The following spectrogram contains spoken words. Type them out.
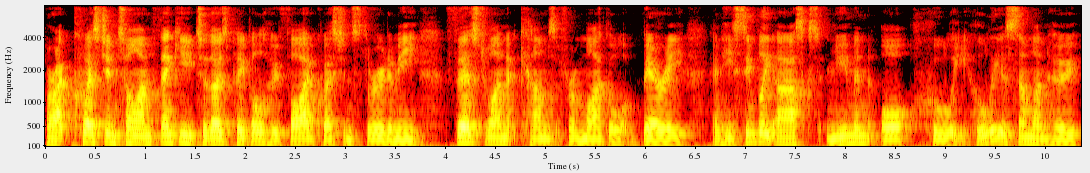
All right, question time. Thank you to those people who fired questions through to me. First one comes from Michael Berry, and he simply asks Newman or Houli. Houli is someone who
